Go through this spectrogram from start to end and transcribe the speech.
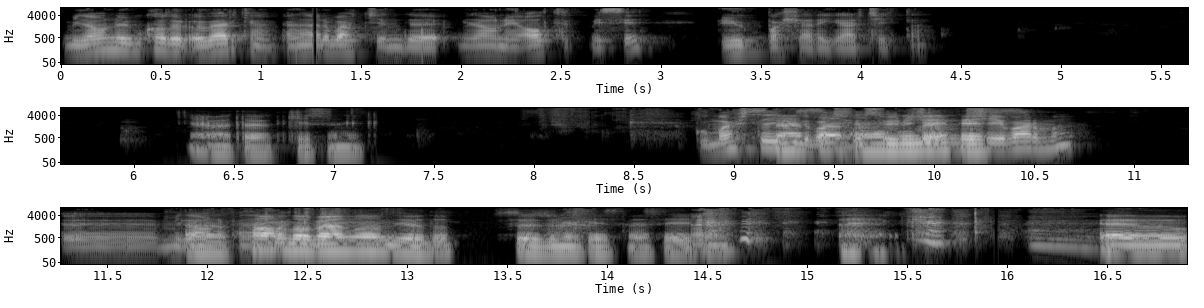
Milano'yu bu kadar överken Fenerbahçe'nin de Milano'yu alt etmesi büyük başarı gerçekten. Evet evet kesinlikle. Bu maçla ilgili İstersen başka Anadolu söyleyeceğin bir şey Efes- var mı? Ee, Milano Ee, tam da ben onu diyordum. Sözünü kesmeseydim. ee,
